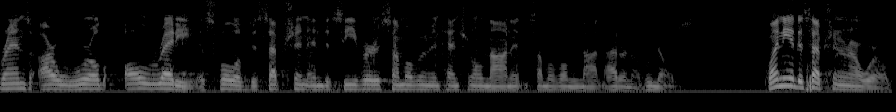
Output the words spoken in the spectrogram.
Friends, our world already is full of deception and deceivers, some of them intentional, non some of them not, I don't know, who knows. Plenty of deception in our world.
